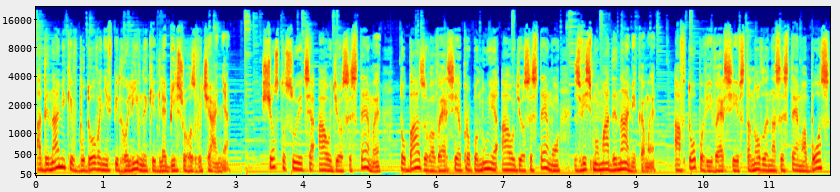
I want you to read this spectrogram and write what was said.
а динаміки вбудовані в підголівники для більшого звучання. Що стосується аудіосистеми, то базова версія пропонує аудіосистему з вісьмома динаміками, а в топовій версії встановлена система BOSS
